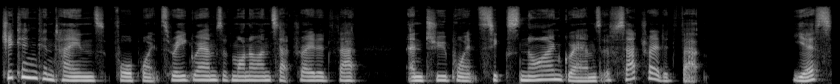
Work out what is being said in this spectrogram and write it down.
Chicken contains 4.3 grams of monounsaturated fat and 2.69 grams of saturated fat. Yes,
